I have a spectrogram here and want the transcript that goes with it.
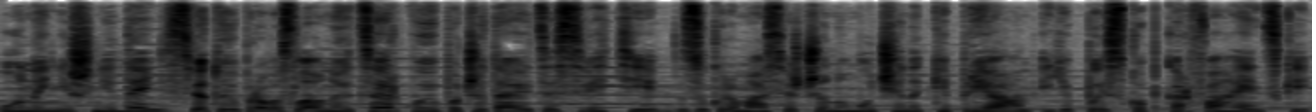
У нинішній день Святою Православною церквою почитаються святі, зокрема священомученик Кіпріан, єпископ Карфагенський,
